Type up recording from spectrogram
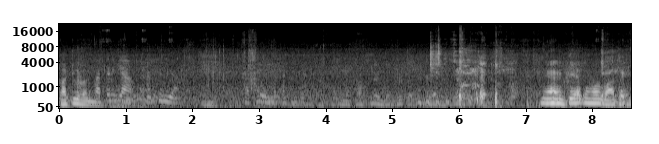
கட்டில் வேணுமா? நான் கேட்கும் போது பார்த்தேன்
